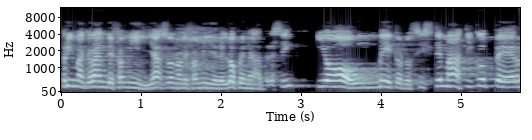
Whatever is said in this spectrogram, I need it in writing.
prima grande famiglia sono le famiglie dell'open addressing. Io ho un metodo sistematico per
